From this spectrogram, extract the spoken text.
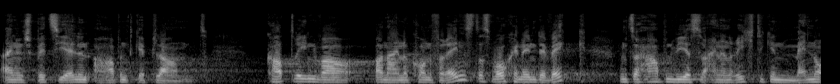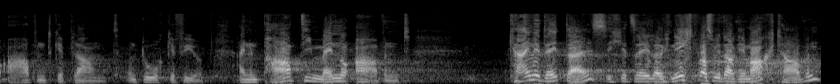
einen speziellen Abend geplant. Kathrin war an einer Konferenz das Wochenende weg und so haben wir so einen richtigen Männerabend geplant und durchgeführt. Einen Party-Männerabend. Keine Details, ich erzähle euch nicht, was wir da gemacht haben,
